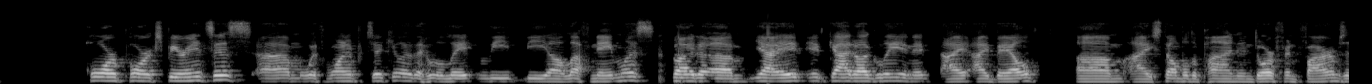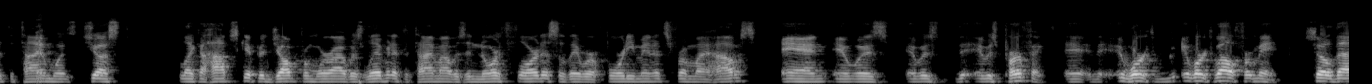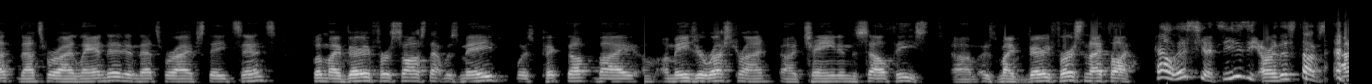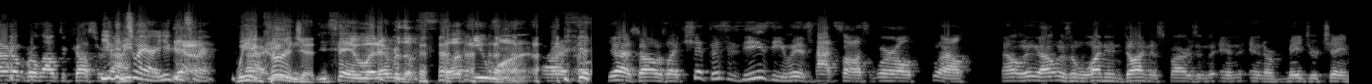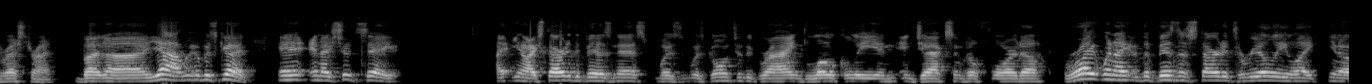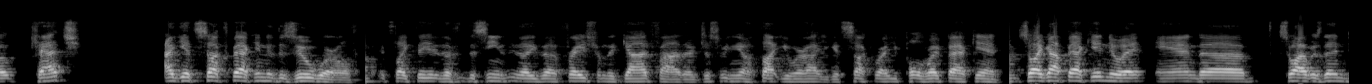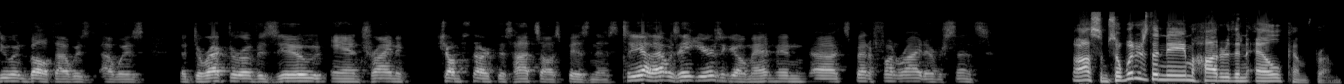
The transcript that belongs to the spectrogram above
poor, poor experiences um, with one in particular that will la- le- be uh, left nameless. But um, yeah, it, it got ugly, and it I, I bailed. Um, I stumbled upon Endorphin Farms at the time was just like a hop, skip, and jump from where I was living. At the time, I was in North Florida, so they were 40 minutes from my house, and it was it was it was perfect. It, it worked it worked well for me. So that that's where I landed, and that's where I've stayed since. But my very first sauce that was made was picked up by um, a major restaurant uh, chain in the southeast. Um, it was my very first, and I thought, hell, this shit's easy, or this stuff's. I don't know if we're allowed to cuss or You not. can swear, you can Yeah. swear. We All right, encourage you, it. You say whatever the fuck you want. All right, yeah, so I was like, shit, this is easy with this hot sauce world. Well, that was, that was a one and done as far as in the in, in a major chain restaurant. But uh, yeah, it was good. And and I should say, I you know I started the business was was going through the grind locally in in Jacksonville, Florida. Right when I the business started to really like you know catch, I get sucked back into the zoo world. It's like the the, the scene, like the phrase from The Godfather. Just when you know thought you were out, you get sucked right, you pulled right back in. So I got back into it, and uh, so I was then doing both. I was I was a director of a zoo and trying to jumpstart this hot sauce business. So yeah, that was eight years ago, man, and uh, it's been a fun ride ever since. Awesome. So where does the name Hotter Than El come from?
